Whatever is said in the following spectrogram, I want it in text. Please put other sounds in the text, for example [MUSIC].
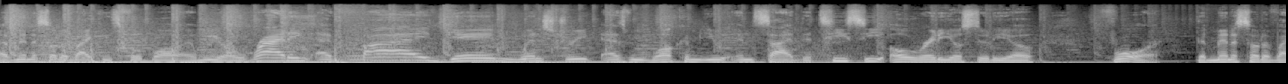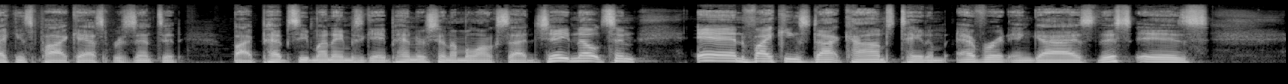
of Minnesota Vikings football, and we are riding a five game win streak as we welcome you inside the TCO radio studio for the Minnesota Vikings podcast presented by Pepsi. My name is Gabe Henderson. I'm alongside Jay Nelson and Vikings.com's Tatum Everett. And guys, this is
